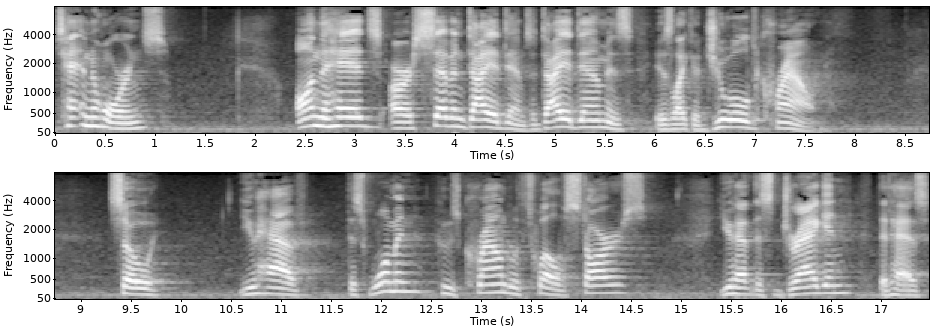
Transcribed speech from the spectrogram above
ten horns. On the heads are seven diadems. A diadem is, is like a jeweled crown. So you have this woman who's crowned with 12 stars. You have this dragon that has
